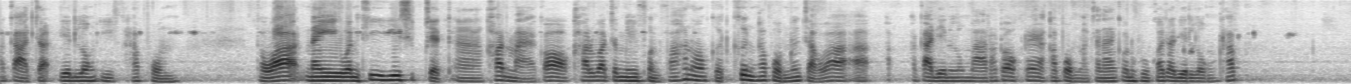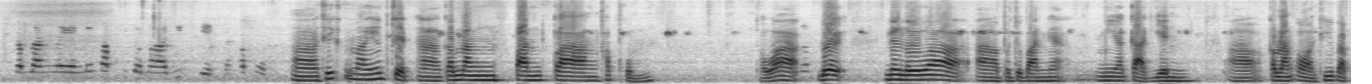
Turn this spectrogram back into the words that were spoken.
อากาศจะเย็นลงอีกครับผม แต่ว่าในวันที่ 27อ่าคาดหมายก็คาดว่าจะมีฝนฟ้าขนองเกิดขึ้นครับผมเนื่องจากว่าอาอากาศเย็นลงมาระลอกแรกครับผมหลังจากนั้นก็อุณหภูมิก็จะเย็นลงครับ กำลังแรงไหมครับที่จะมายี่สิบเจ็ดนะครับผมอ่าที่มา27อ่ากำลังปานกลางครับผม แต่ว่าด้วยเนื่องด้วยว่าอ่าปัจจุบันเนี่ยมีอากาศเย็นอ่ากำลังอ่อนที่แบบ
